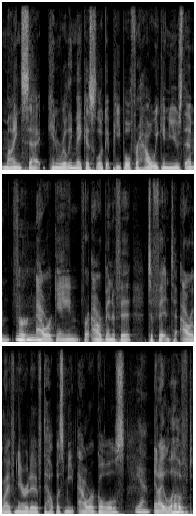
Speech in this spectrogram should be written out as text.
mindset can really make us look at people for how we can use them for mm-hmm. our gain, for our benefit, to fit into our life narrative, to help us meet our goals. Yeah. And I loved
